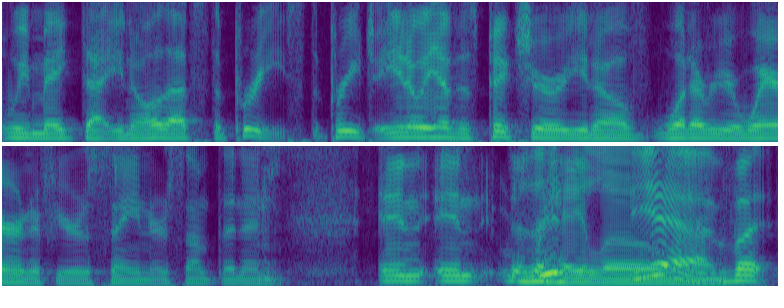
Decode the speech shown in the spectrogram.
we make that you know oh, that's the priest, the preacher. You know we have this picture you know of whatever you're wearing if you're a saint or something, and and and There's a halo Yeah, but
